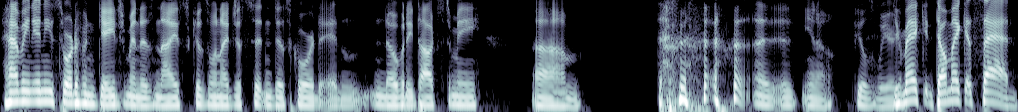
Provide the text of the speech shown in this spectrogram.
having any sort of engagement is nice because when I just sit in Discord and nobody talks to me, um, you know feels weird. You make it. Don't make it sad.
